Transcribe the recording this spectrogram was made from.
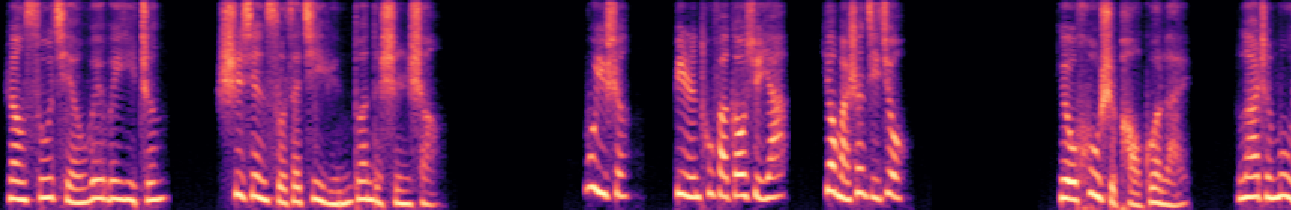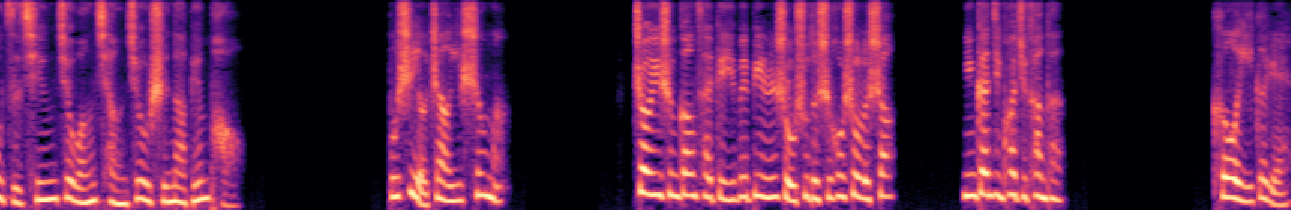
让苏浅微微一怔，视线锁在季云端的身上。穆医生，病人突发高血压，要马上急救。有护士跑过来，拉着穆子清就往抢救室那边跑。不是有赵医生吗？赵医生刚才给一位病人手术的时候受了伤。您赶紧快去看看。可我一个人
